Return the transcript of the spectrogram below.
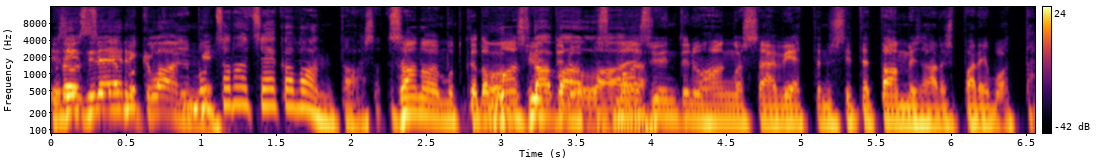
Ja siis se eri klangi. Mutta sanoit sä eka Vantaa. Sanoin, mutta kato, mä oon, syntynyt, mä oon syntynyt Hangossa ja viettänyt sitten Tammisaarissa pari vuotta.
